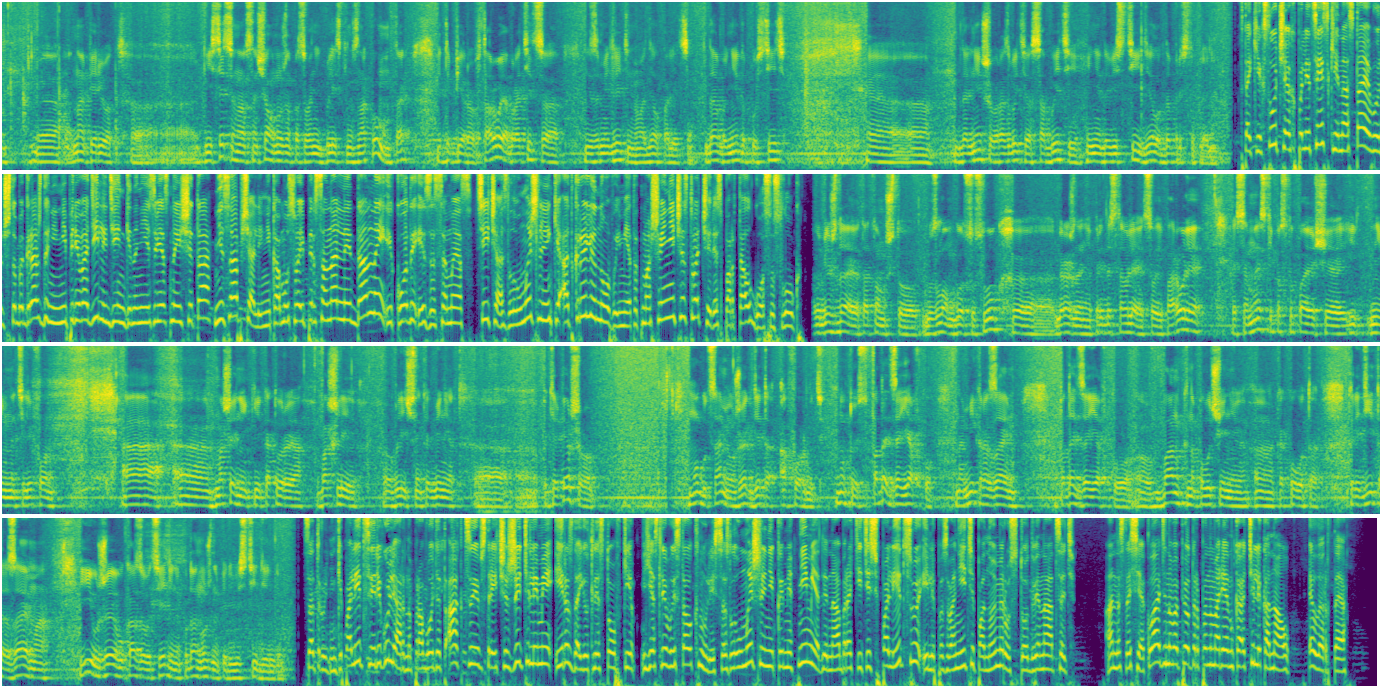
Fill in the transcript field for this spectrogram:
наперед. Естественно, сначала нужно позвонить близким знакомым, так? Это первое. Второе, обратиться незамедлительно в отдел полиции, дабы не допустить дальнейшего развития событий и не довести дело до преступления. В таких случаях полицейские настаивают, чтобы граждане не переводили деньги на неизвестные счета, не сообщали никому свои персональные данные и коды из СМС. Сейчас злоумышленники открыли новый метод мошенничества через портал госуслуг. Убеждают о том, что узлом госуслуг э, граждане предоставляют свои пароли, смс поступающие к ним на телефон. А э, мошенники, которые вошли в личный кабинет э, потерпевшего, могут сами уже где-то оформить. Ну, то есть подать заявку на микрозайм, подать заявку в банк на получение э, какого-то кредита, займа и уже указывать сведения, куда нужно перевести деньги. Сотрудники полиции регулярно проводят акции, встречи с жителями и раздают листовки. Если вы столкнулись со злоумышленниками, немедленно обратитесь в полицию или позвоните по номеру 112. Анастасия Кладинова, Петр Пономаренко, телеканал ЛРТ.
